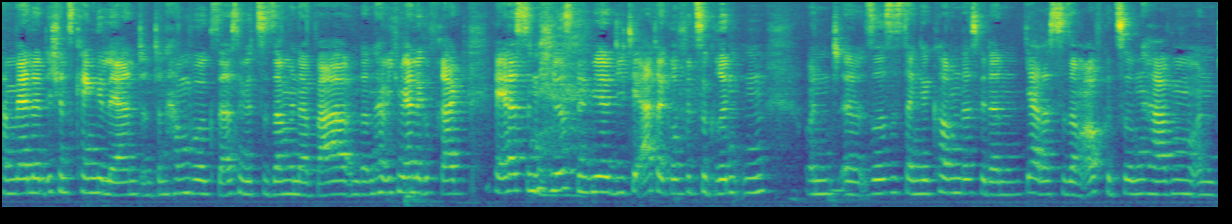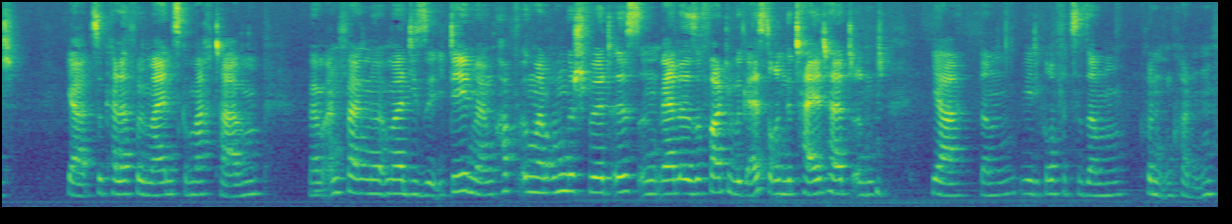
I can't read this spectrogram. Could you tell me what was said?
haben Merle und ich uns kennengelernt und in Hamburg saßen wir zusammen in der Bar und dann habe ich Merle gefragt, hey, hast du nicht Lust, mit mir die Theatergruppe zu gründen? Und äh, so ist es dann gekommen, dass wir dann ja das zusammen aufgezogen haben und ja zu Colorful Minds gemacht haben. Weil am Anfang nur immer diese Idee in meinem Kopf irgendwann rumgeschwirrt ist und Merle sofort die Begeisterung geteilt hat und ja, dann wir die Gruppe zusammen gründen konnten.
